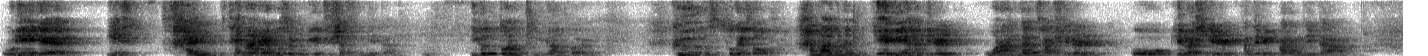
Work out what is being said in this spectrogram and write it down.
우리에게 이 삶, 생활이라는 것을 우리에게 주셨습니다. 이것 또한 중요한 거예요. 그 속에서 하나님은 예배하기를 원한다는 사실을 꼭 기억하시길 간절히 바랍니다.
